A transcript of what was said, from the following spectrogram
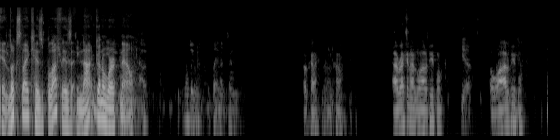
it looks like his bluff is not going to work now. Okay. Okay. I recognize a lot of people. Yeah. A lot of people.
